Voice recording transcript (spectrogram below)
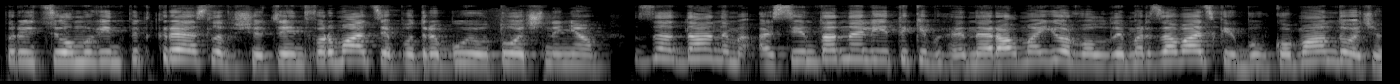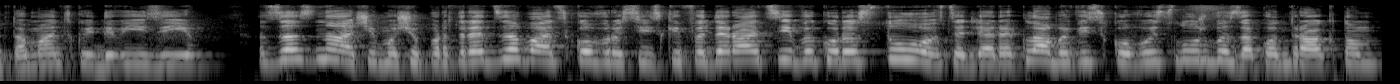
При цьому він підкреслив, що ця інформація потребує уточнення. За даними асінт-аналітиків, генерал-майор Володимир Завадський був командувачем Таманської дивізії. Зазначимо, що портрет Завадського в Російській Федерації використовувався для реклами військової служби за контрактом.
